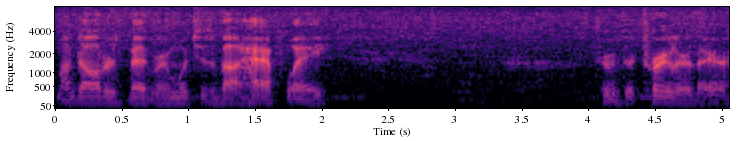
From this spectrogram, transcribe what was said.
My daughter's bedroom, which is about halfway through the trailer there.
